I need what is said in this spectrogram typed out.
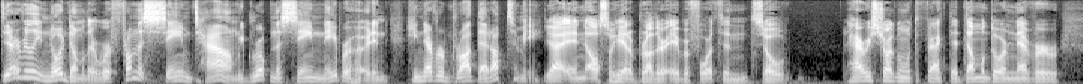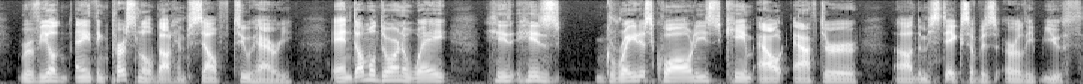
did I really know Dumbledore? We're from the same town, we grew up in the same neighborhood, and he never brought that up to me. Yeah, and also he had a brother, Aberforth, and so Harry's struggling with the fact that Dumbledore never revealed anything personal about himself to Harry. And Dumbledore, in a way, his, his greatest qualities came out after uh, the mistakes of his early youth.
